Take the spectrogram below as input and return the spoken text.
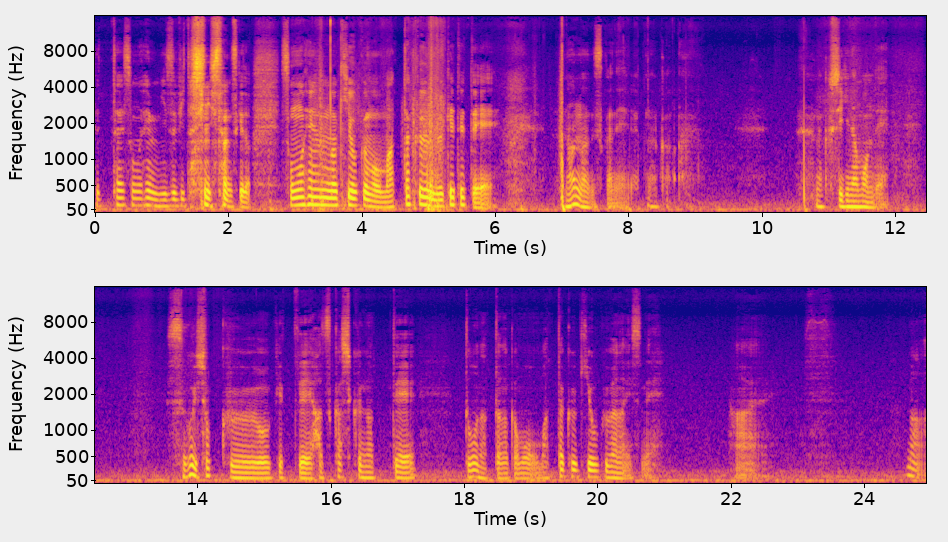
絶対その辺水浸しにしたんですけどその辺の記憶も全く抜けてて何なんですかね。なんかなんか不思議なもんで。すごいショッを受けて恥ずかしくなってどうなったのかもう全く記憶がないですね。はい。まあ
